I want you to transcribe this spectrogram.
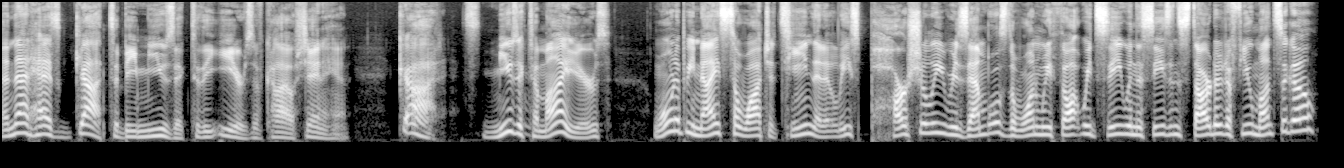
And that has got to be music to the ears of Kyle Shanahan. God, it's music to my ears. Won't it be nice to watch a team that at least partially resembles the one we thought we'd see when the season started a few months ago?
